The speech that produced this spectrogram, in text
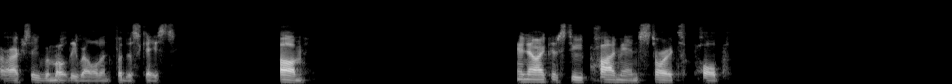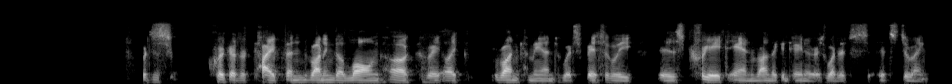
are actually remotely relevant for this case. Um, and now I can just do Podman start pulp, which is quicker to type than running the long uh, create like run command, which basically is create and run the container is what it's it's doing.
